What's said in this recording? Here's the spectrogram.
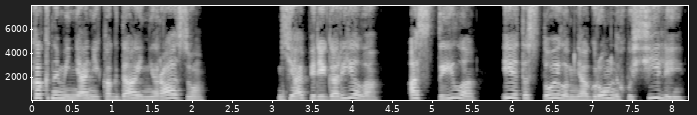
Как на меня никогда и ни разу. Я перегорела, остыла и это стоило мне огромных усилий.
